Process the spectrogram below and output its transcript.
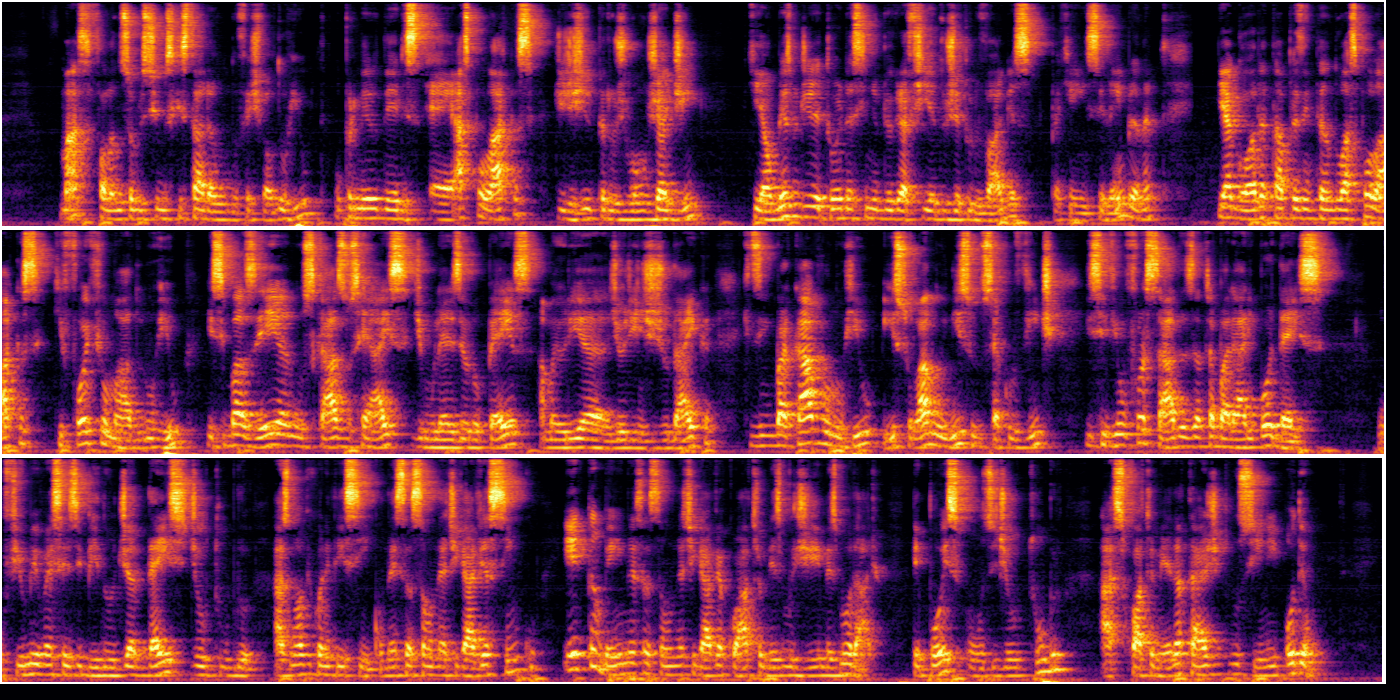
Mas, falando sobre os filmes que estarão no Festival do Rio, o primeiro deles é As Polacas, dirigido pelo João Jardim, que é o mesmo diretor da cinebiografia do Getúlio Vargas, para quem se lembra, né? E agora está apresentando As Polacas, que foi filmado no Rio e se baseia nos casos reais de mulheres europeias, a maioria de origem judaica, que desembarcavam no Rio, isso lá no início do século XX, e se viam forçadas a trabalhar em bordéis. O filme vai ser exibido no dia 10 de outubro, às 9h45, na estação NetGavia 5 e também na estação NetGavia 4, mesmo dia e mesmo horário. Depois, 11 de outubro, às 4h30 da tarde, no Cine Odeon.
